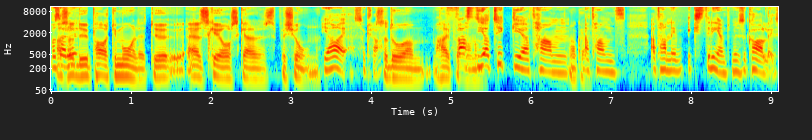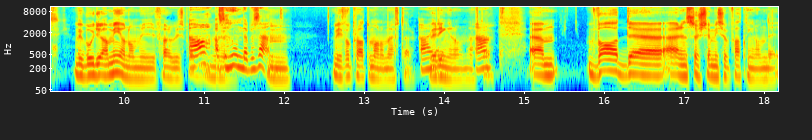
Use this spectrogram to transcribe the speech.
Alltså du? du är partymålet. Du älskar ju Oscars person. Ja, ja, såklart. Så då um, hypar Fast honom. jag tycker ju att han, Okej. att, hans, att han är extremt musikalisk. Vi borde ju ha med honom i förebilspodden. Ja, nu. alltså 100 procent. Mm. Vi får prata med honom efter. Ja, Vi ja. ringer honom efter. Ehm, vad eh, är den största missuppfattningen om dig?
